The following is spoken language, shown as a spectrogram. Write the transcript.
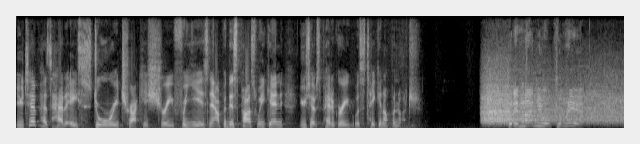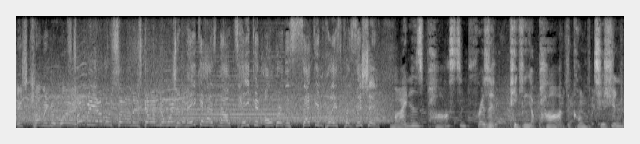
UTEP has had a storied track history for years now, but this past weekend, UTEP's pedigree was taken up a notch. But Korir is coming away. Tobi Amusan is going to win. Jamaica has now taken over the second place position. Miners past and present, picking apart the competition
